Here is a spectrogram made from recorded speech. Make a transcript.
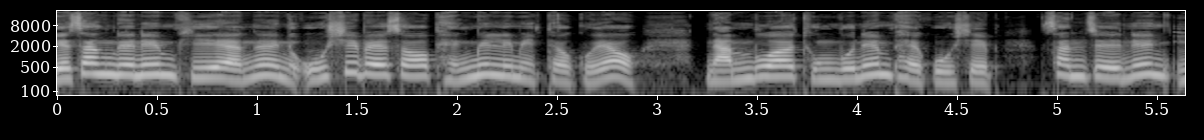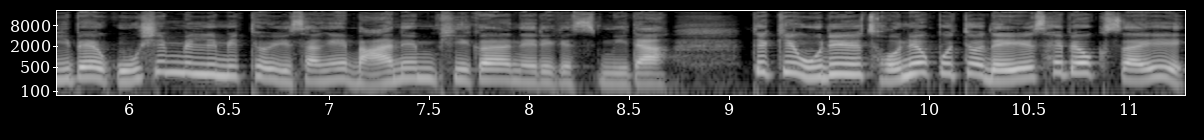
예상되는 비의 양은 50에서 100mm고요. 남부와 동부는 150, 산지에는 250mm 이상의 많은 비가 내리겠습니다. 특히 오늘 저녁부터 내일 새벽 사이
